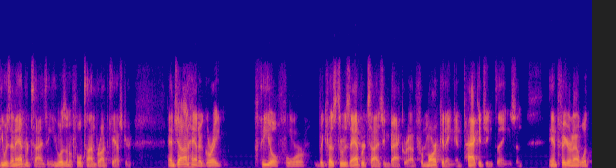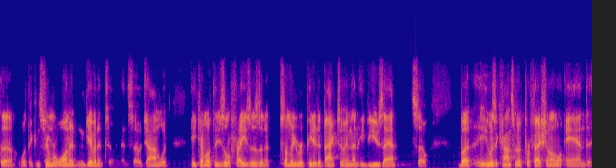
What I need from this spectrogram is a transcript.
he was in advertising. He wasn't a full time broadcaster. And John had a great feel for, because through his advertising background, for marketing and packaging things and, and figuring out what the, what the consumer wanted and giving it to him. And so John would, he'd come up with these little phrases, and if somebody repeated it back to him, then he'd use that. So, but he was a consummate professional, and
